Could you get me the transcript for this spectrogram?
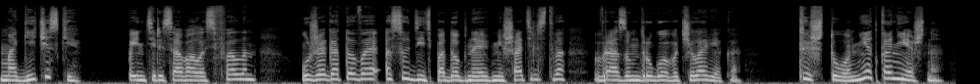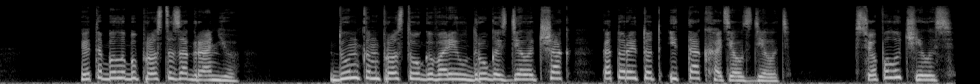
«Магически?» — поинтересовалась Феллон, уже готовая осудить подобное вмешательство в разум другого человека. «Ты что? Нет, конечно!» Это было бы просто за гранью. Дункан просто уговорил друга сделать шаг, который тот и так хотел сделать. Все получилось.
